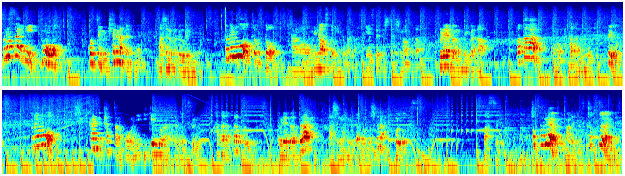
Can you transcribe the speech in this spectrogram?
その際にもうこっち向きたくなっちゃうんですね。足の角度的に。それをちょっとあの見直すといいと思います。インステップしてしまう方は。プレートの踏み方。または肩の向きということですそれをしっかりとキャッチャーの方に行けるような形を作る肩だったらこういうことですプレートだったら足の踏み方としたらこういうことです。まっすぐちょっとぐらいはまだいいですちょっとはいいんです。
